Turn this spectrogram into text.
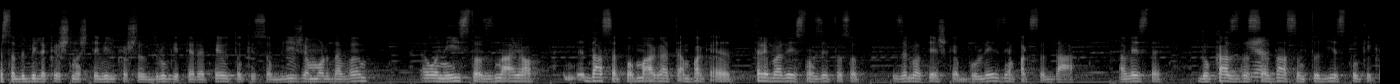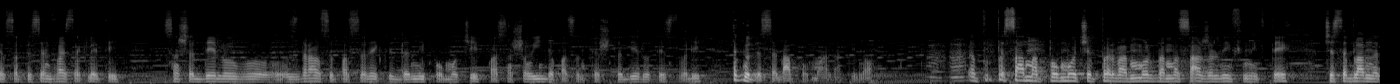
pa ste dobili kakšno številko še od drugih terapeutov, ki so bliže morda vam, oni isto znajo, da se pomagati, ampak eh, treba resno vzeti, to so zelo težke bolezni, ampak se da. A veste, dokaz, da se Ja. da, sem tudi jaz tukaj, ker sem 25 let sem še delal v zdravstvu, pa so rekli, da ni pomoči, pa sem šel v Indijo, pa sem te študiral te stvari, tako da se da pomagati. No. P- pa Sama pomoč je prva, morda masaža limfnih teh. Če ste bila na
